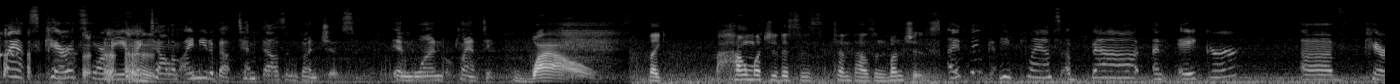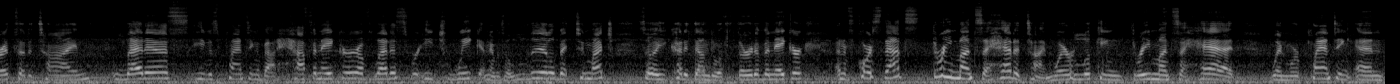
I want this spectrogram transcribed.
plants carrots for me, I tell him I need about 10,000 bunches in one planting. wow. Like, how much of this is 10,000 bunches? I think he plants about an acre of carrots at a time. Lettuce, he was planting about half an acre of lettuce for each week, and it was a little bit too much, so he cut it down to a third of an acre. And of course, that's three months ahead of time. We're looking three months ahead when we're planting, and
